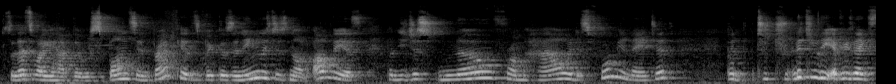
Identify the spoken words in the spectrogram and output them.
So that's why you have the response in brackets, because in English it's not obvious, but you just know from how it is formulated. But to literally every, like,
